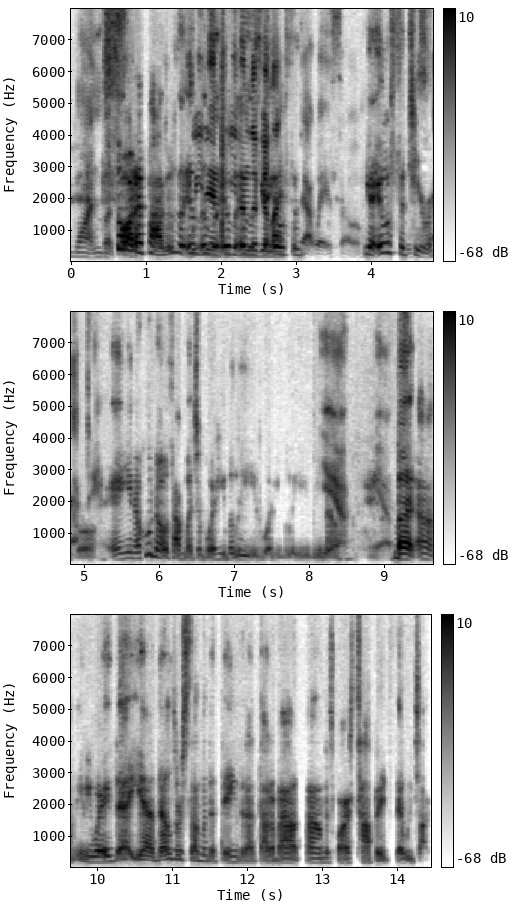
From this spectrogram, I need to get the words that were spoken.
TV. one, but sort of positive. It was, we didn't, it was, didn't live your life was, that way, so yeah, it was satirical, and you know, who knows how much of what he believed, what he believed. yeah, know? yeah. But um, anyway, that yeah, those are some of the things that I thought about um as far as topics that we talked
